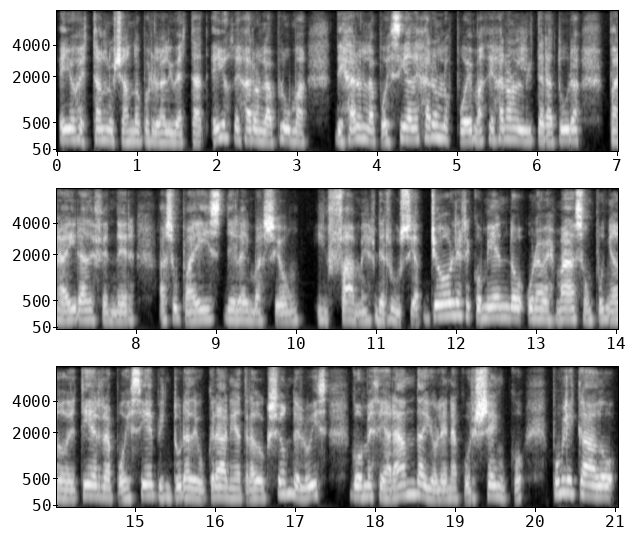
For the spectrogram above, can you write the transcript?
ellos están luchando por la libertad, ellos dejaron la pluma, dejaron la poesía, dejaron los poemas, dejaron la literatura para ir a defender a su país de la invasión infame de Rusia. Yo les recomiendo una vez más Un puñado de tierra, poesía y pintura de Ucrania, traducción de Luis Gómez de Aranda y Olena Kurshenko, publicado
